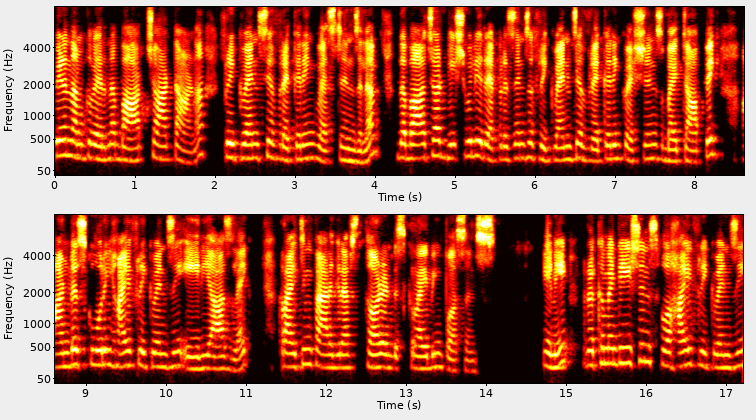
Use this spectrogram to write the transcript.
പിന്നെ നമുക്ക് വരുന്ന ബാർ ചാർട്ട് ആണ് ഫ്രീക്വൻസി ഓഫ് റെക്കറിംഗ് ക്വസ്റ്റ്യൻസിൽ the bar chart visually represents frequency of recurring questions by topic underscoring high frequency areas like writing paragraphs third and describing persons ഇനി recommendations for high frequency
